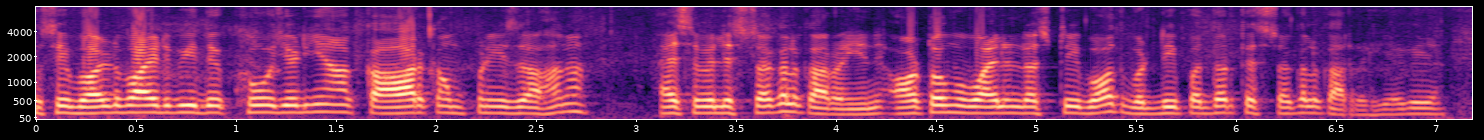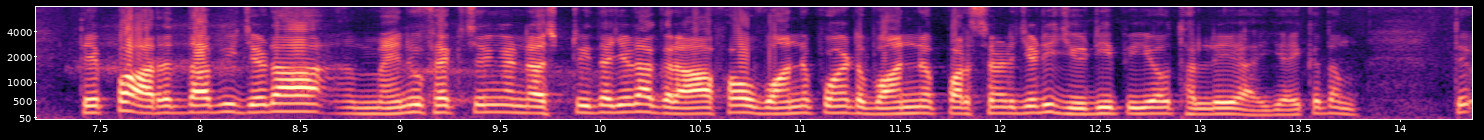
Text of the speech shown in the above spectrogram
ਤੁਸੀਂ ਵਰਲਡ ਵਾਈਡ ਵੀ ਦੇਖੋ ਜਿਹੜੀਆਂ ਕਾਰ ਕੰਪਨੀਆਂ ਆ, ਹਨਾ, ਇਸ ਵੇਲੇ ਸਟਰਗਲ ਕਰ ਰਹੀਆਂ ਨੇ। ਆਟੋਮੋਬਾਈਲ ਇੰਡਸਟਰੀ ਬਹੁਤ ਵੱਡੀ ਪੱਧਰ ਤੇ ਸਟਰਗਲ ਕਰ ਰਹੀ ਹੈਗੇ ਆ। ਤੇ ਭਾਰਤ ਦਾ ਵੀ ਜਿਹੜਾ ਮੈਨੂਫੈਕਚਰਿੰਗ ਇੰਡਸਟਰੀ ਦਾ ਜਿਹੜਾ ਗ੍ਰਾਫ ਆ, ਉਹ 1.1% ਜਿਹੜੀ ਜੀਡੀਪੀ ਆ, ਉਹ ਥੱਲੇ ਆਈ ਆ ਇੱਕਦਮ। ਤੇ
